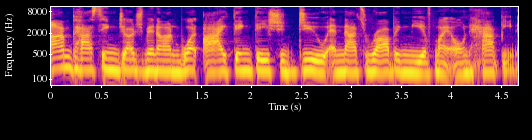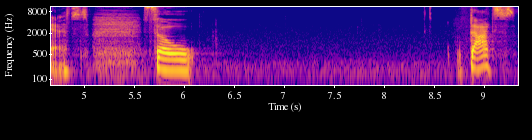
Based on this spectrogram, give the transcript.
I'm passing judgment on what I think they should do and that's robbing me of my own happiness. So that's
